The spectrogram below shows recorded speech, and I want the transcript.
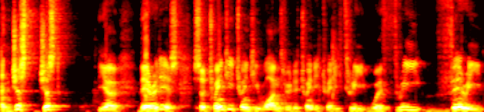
And just, just, you know, there it is. So 2021 through to 2023 were three very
